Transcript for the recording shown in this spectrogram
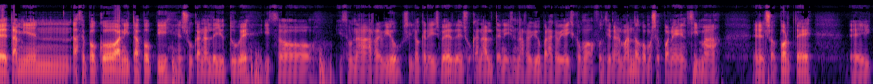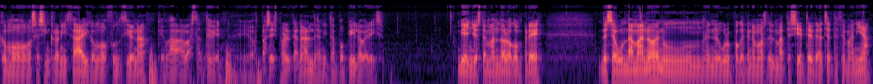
Eh, también hace poco Anita Poppy en su canal de YouTube hizo, hizo una review. Si lo queréis ver, en su canal tenéis una review para que veáis cómo funciona el mando, cómo se pone encima en el soporte eh, y cómo se sincroniza y cómo funciona, que va bastante bien. Eh, os paséis por el canal de Anita Poppy y lo veréis. Bien, yo este mando lo compré de segunda mano en, un, en el grupo que tenemos del Mate 7 de HTC Manía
